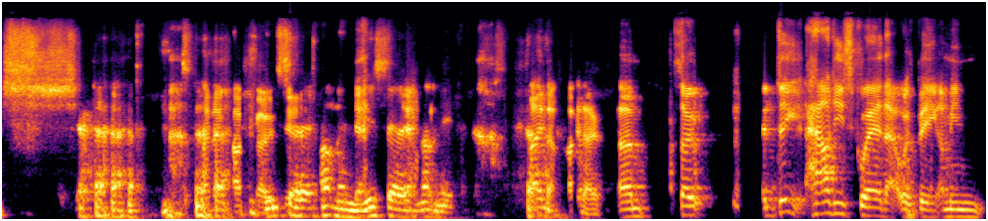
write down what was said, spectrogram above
Shh. I know you said it, not me. Yeah. You said yeah. it, not me. I know, I know. Um, so, do you, how do you square that with being? I mean,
